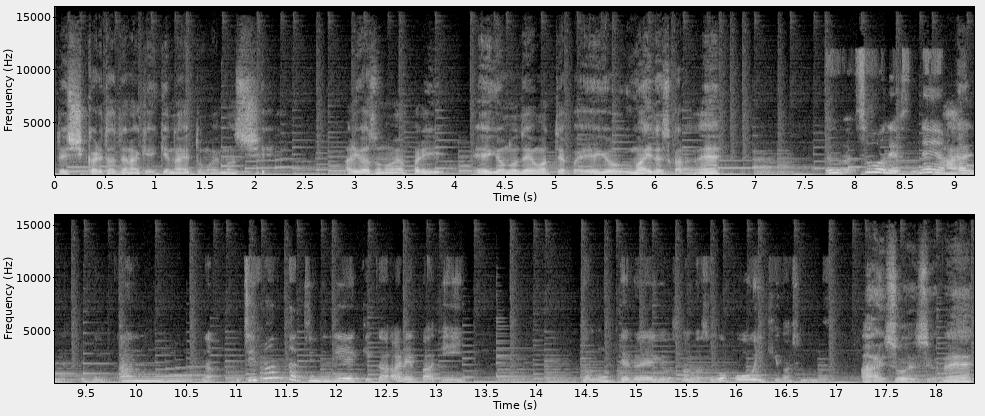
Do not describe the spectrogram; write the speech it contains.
てしっかり立てなきゃいけないと思いますし、あるいはそのやっぱり営業の電話ってやっぱ営業うまいですからね。うん、そうですねやっぱり、あのな自分たちに利益があればいいと思ってる営業さんがすごく多い気がします。はい、そうですよね。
